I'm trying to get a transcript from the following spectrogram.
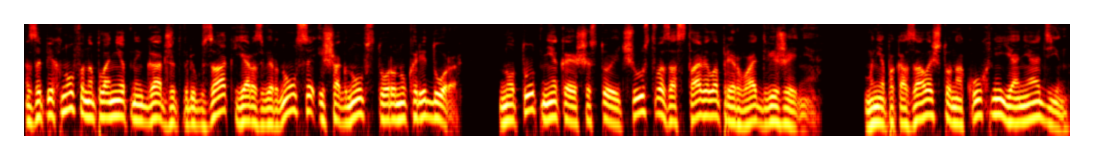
Запихнув инопланетный гаджет в рюкзак, я развернулся и шагнул в сторону коридора, но тут некое шестое чувство заставило прервать движение. Мне показалось, что на кухне я не один.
